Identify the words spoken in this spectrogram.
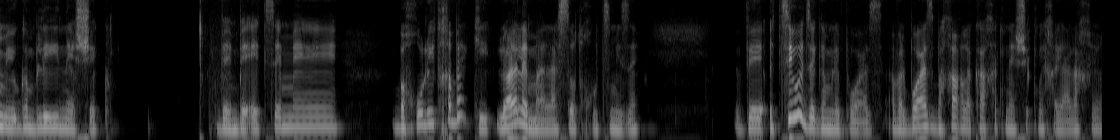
הם היו גם בלי נשק. והם בעצם אה, בחרו להתחבא, כי לא היה להם מה לעשות חוץ מזה. והציעו את זה גם לבועז, אבל בועז בחר לקחת נשק מחייל אחר.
